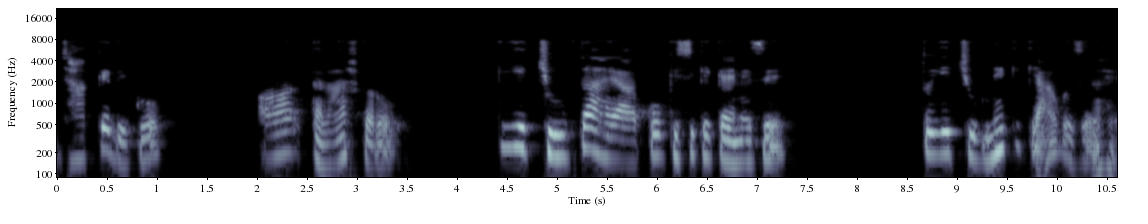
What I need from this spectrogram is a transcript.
झाँक के देखो और तलाश करो कि ये चुभता है आपको किसी के कहने से। तो ये चुभने की क्या वजह है?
